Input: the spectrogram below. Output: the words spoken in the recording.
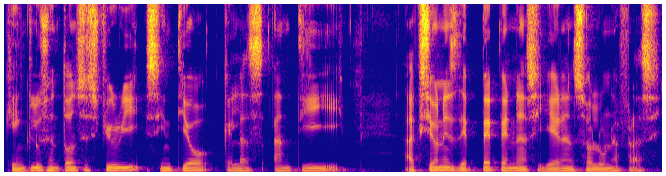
que incluso entonces Fury sintió que las antiacciones de Pepe nazi eran solo una frase.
